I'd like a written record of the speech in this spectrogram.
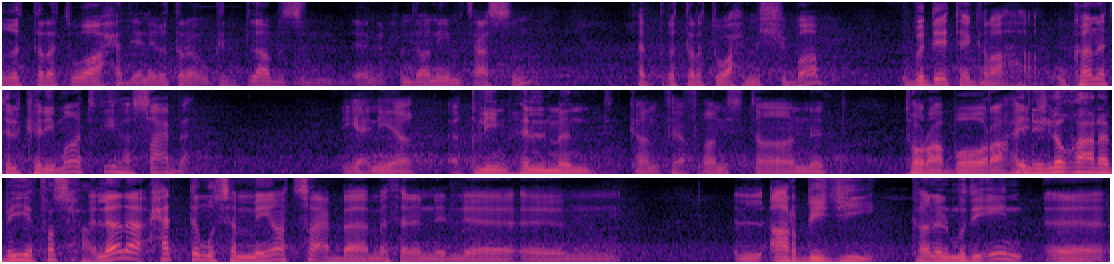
غترة واحد يعني غتره وكنت لابس يعني الحمدانيه متعصم أخذت غترة واحد من الشباب وبديت أقراها. وكانت الكلمات فيها صعبة. يعني إقليم هلمند كان في أفغانستان تورا بورا هي يعني لغة عربية فصحى. لا لا حتى مسميات صعبة. مثلا الار بي جي. كان المذيعين آه،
